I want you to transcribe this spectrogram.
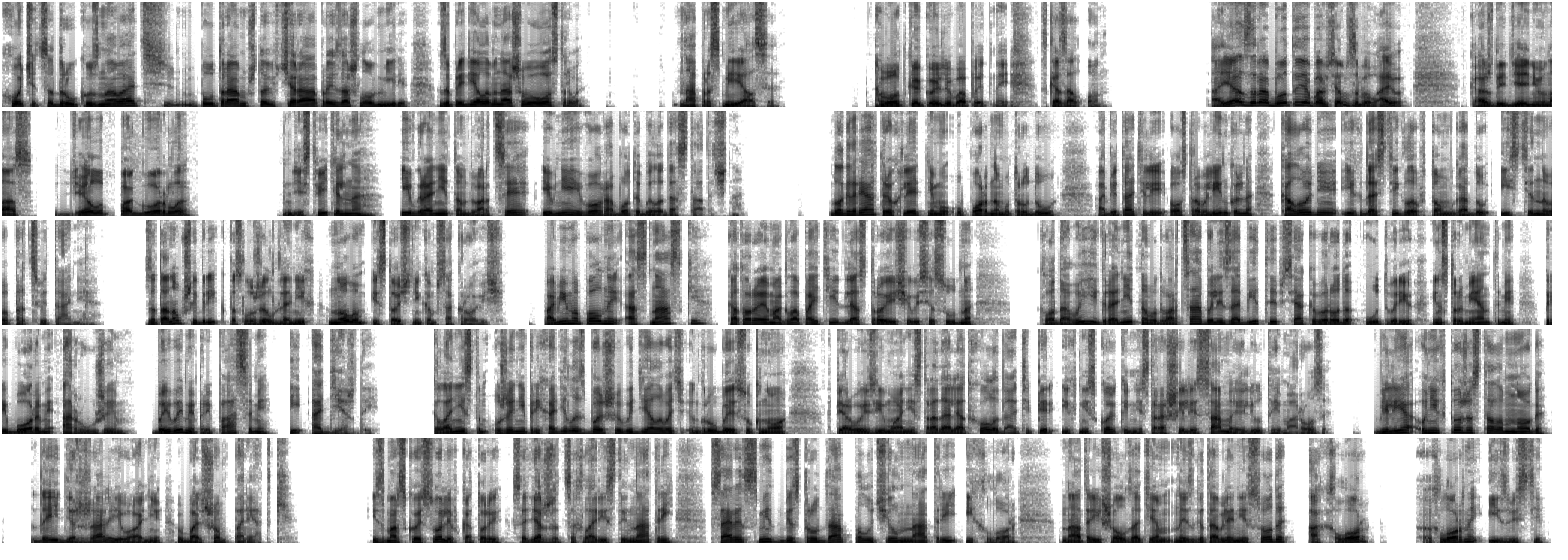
Хочется, друг, узнавать по утрам, что вчера произошло в мире, за пределами нашего острова. Напро смеялся. «Вот какой любопытный», — сказал он. «А я за работой обо всем забываю. Каждый день у нас дело по горло». Действительно, и в гранитном дворце, и вне его работы было достаточно. Благодаря трехлетнему упорному труду обитателей острова Линкольна колония их достигла в том году истинного процветания. Затонувший брик послужил для них новым источником сокровищ. Помимо полной оснастки, которая могла пойти для строящегося судна, кладовые гранитного дворца были забиты всякого рода утварью, инструментами, приборами, оружием, боевыми припасами и одеждой. Колонистам уже не приходилось больше выделывать грубое сукно. В первую зиму они страдали от холода, а теперь их нисколько не страшили самые лютые морозы. Белья у них тоже стало много, да и держали его они в большом порядке. Из морской соли, в которой содержится хлористый натрий, Сайрес Смит без труда получил натрий и хлор. Натрий шел затем на изготовление соды, а хлор — хлорной извести.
